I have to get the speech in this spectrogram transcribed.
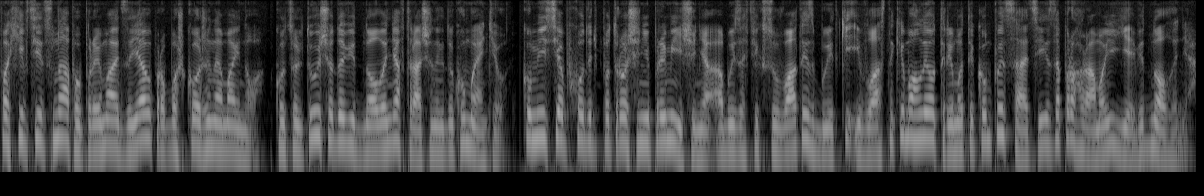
Фахівці ЦНАПу приймають заяви про пошкоджене майно, консультують щодо відновлення втрачених документів. Комісія обходить потрощені приміщення, аби зафіксувати збитки, і власники могли отримати компенсації за програмою є відновлення.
